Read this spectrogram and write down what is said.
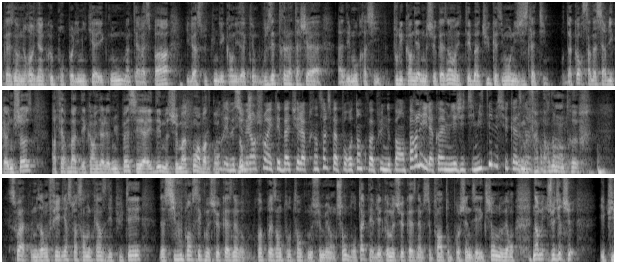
Cazeneuve ne revient que pour polémiquer avec nous m'intéresse pas. Il a soutenu des candidats qui Vous êtes très attaché à, la démocratie. Tous les candidats de M. Cazeneuve ont été battus quasiment aux législatives. D'accord Ça n'a servi qu'à une chose, à faire battre des candidats à la NUPES et à aider M. Macron à avoir... Attendez, M. Mélenchon a été battu à la présidentielle, c'est pas pour autant qu'on va plus ne pas en parler. Il a quand même légitimité, M. Cazeneuve. Enfin, pardon, entre... Soit, nous avons fait élire 75 députés. Si vous pensez que M. Cazeneuve représente autant que M. Mélenchon, dont acte, bien que M. Cazeneuve se présente aux prochaines élections, nous verrons. Non, mais je veux dire, je... et puis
